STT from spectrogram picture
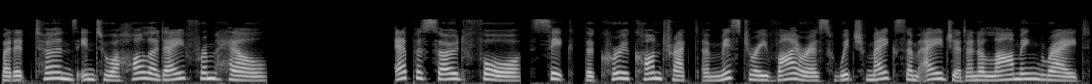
but it turns into a holiday from hell. Episode 4, Sick, the crew contract a mystery virus which makes them age at an alarming rate.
